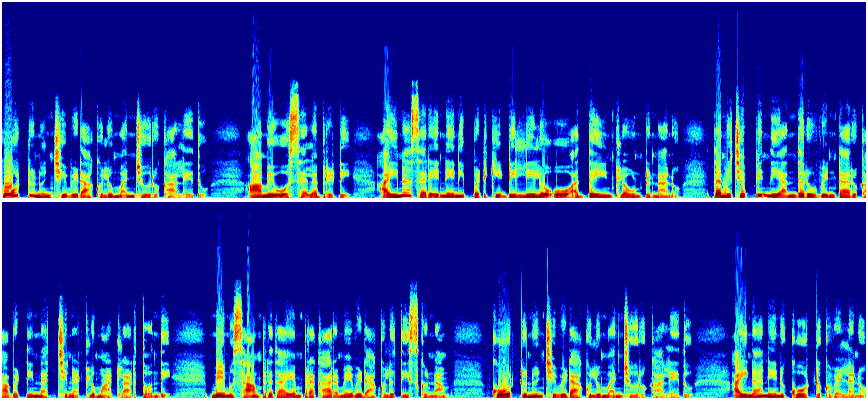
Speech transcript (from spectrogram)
కోర్టు నుంచి విడాకులు మంజూరు కాలేదు. ఆమె ఓ సెలబ్రిటీ. అయినా సరే నేనిప్పటికీ ఢిల్లీలో ఓ అద్దె ఇంట్లో ఉంటున్నాను. తను చెప్పింది అందరూ వింటారు కాబట్టి నచ్చినట్లు మాట్లాడుతోంది. మేము సాంప్రదాయం ప్రకారమే విడాకులు తీసుకున్నాం. కోర్టు నుంచి విడాకులు మంజూరు కాలేదు. అయినా నేను కోర్టుకు వెళ్ళను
